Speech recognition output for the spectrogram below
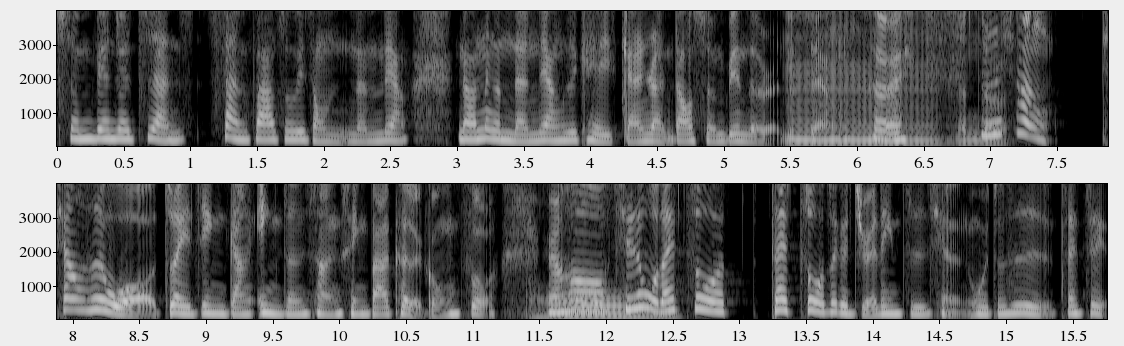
身边就自然散发出一种能量，那那个能量是可以感染到身边的人的。这样，对，就是像像是我最近刚应征上星巴克的工作，然后其实我在做在做这个决定之前，我就是在这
